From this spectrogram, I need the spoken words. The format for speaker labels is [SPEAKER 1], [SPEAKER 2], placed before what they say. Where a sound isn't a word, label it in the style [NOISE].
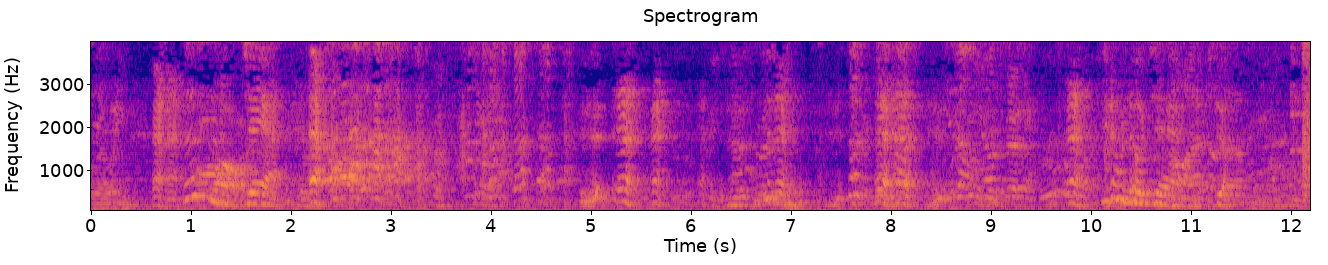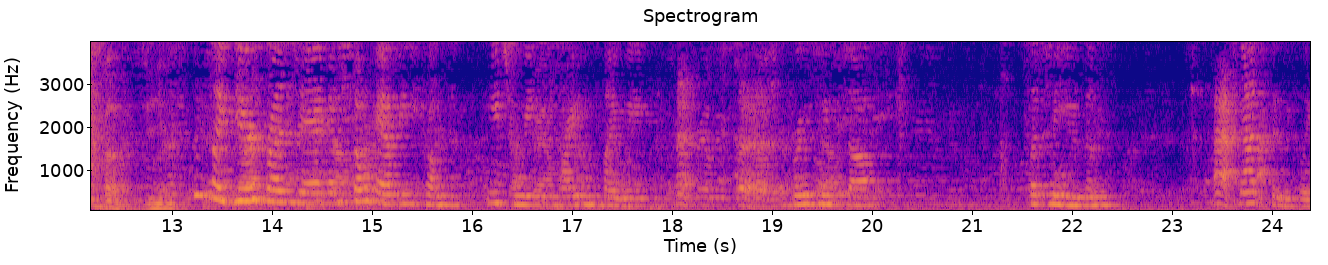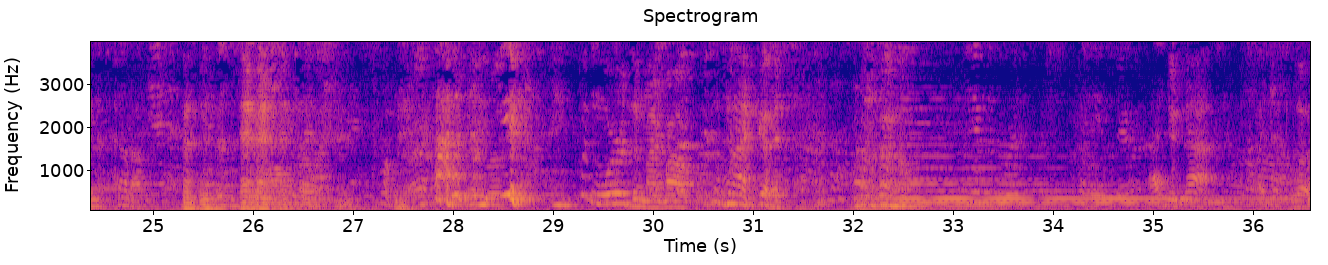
[SPEAKER 1] thrilling.
[SPEAKER 2] This is Jack. you don't know Jack.
[SPEAKER 1] Oh, jeez.
[SPEAKER 2] This is my dear friend Jack. I'm so happy he comes each week and brightens my week. Brings me stuff. Lets me use him. Not physically. Shut up. [LAUGHS]
[SPEAKER 1] You're putting words in my mouth. This is not good.
[SPEAKER 2] Do you have the words to somebody in here?
[SPEAKER 1] I do not. I just look.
